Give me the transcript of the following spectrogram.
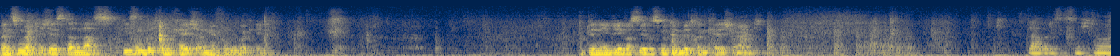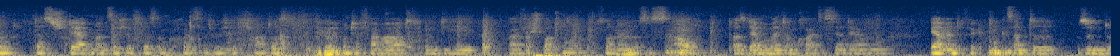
wenn es möglich ist, dann lass diesen bitteren Kelch an mir vorübergehen. Habt ihr eine Idee, was Jesus mit dem bitteren Kelch meint? Ich glaube, dass es nicht nur das Sterben an sich ist, was am Kreuz natürlich richtig hart ist, Mhm. und der Verrat und die äh, Verspottung, sondern Mhm. das ist auch, also der Moment am Kreuz ist ja der, wo er im Endeffekt die gesamte Sünde,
